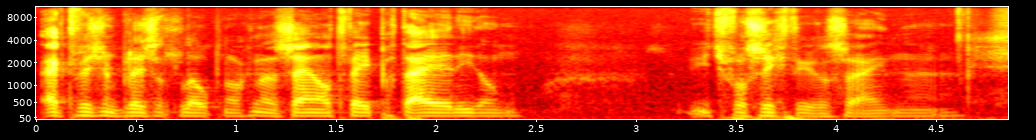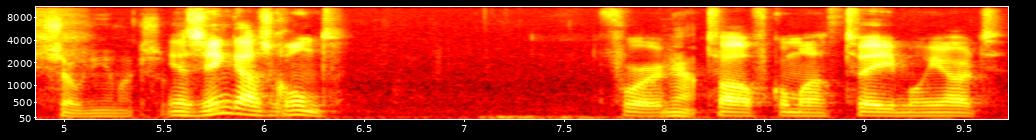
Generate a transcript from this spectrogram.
Activision Blizzard loopt nog. En er zijn al twee partijen die dan iets voorzichtiger zijn. eh, Sony en Microsoft. Ja, Zynga is rond. Voor Ja. 12,2 miljard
